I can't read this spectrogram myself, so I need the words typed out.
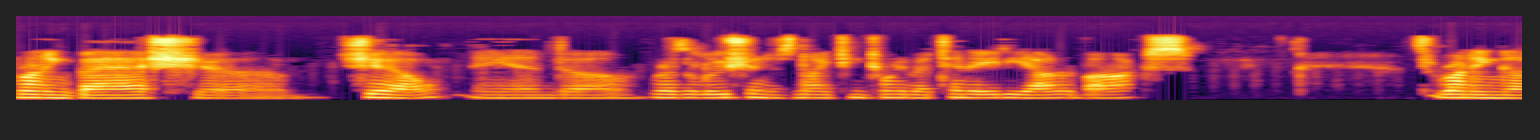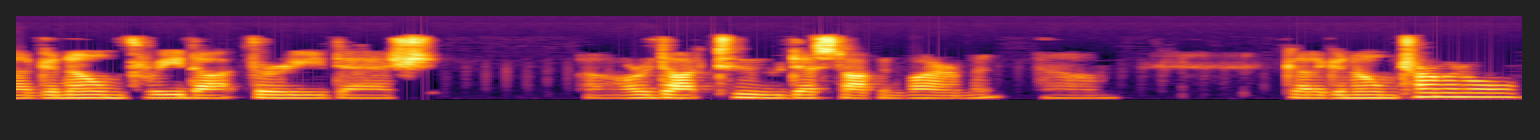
Running bash uh, shell, and uh, resolution is 1920 by 1080 out of the box. It's running uh, GNOME 3.30 uh, or .2 desktop environment. Um, got a GNOME terminal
